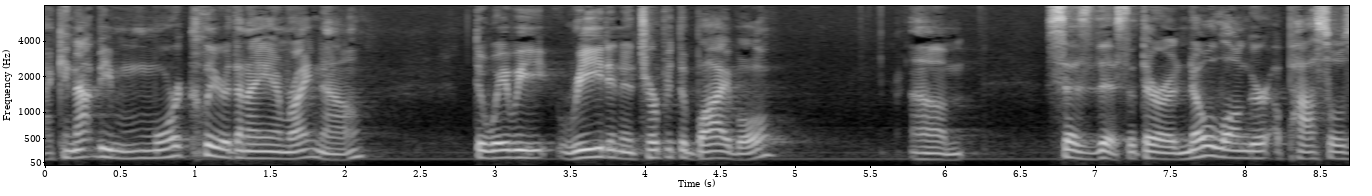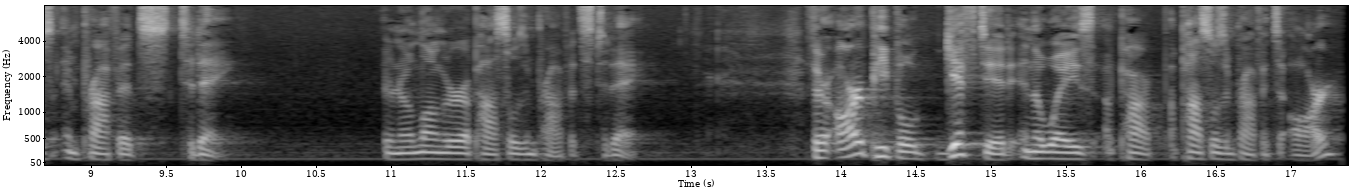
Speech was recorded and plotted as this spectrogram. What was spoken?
I cannot be more clear than I am right now the way we read and interpret the Bible um, says this that there are no longer apostles and prophets today. There are no longer apostles and prophets today. There are people gifted in the ways apostles and prophets are.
